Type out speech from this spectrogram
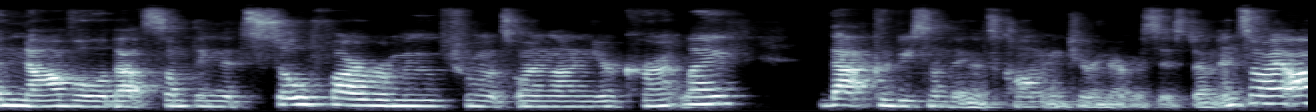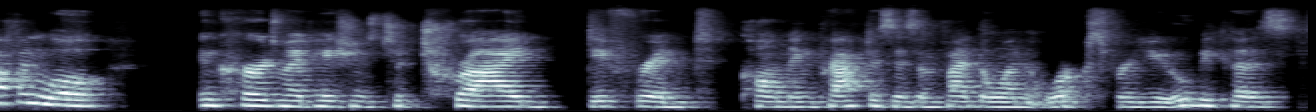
a novel about something that's so far removed from what's going on in your current life, that could be something that's calming to your nervous system. And so I often will encourage my patients to try different calming practices and find the one that works for you because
